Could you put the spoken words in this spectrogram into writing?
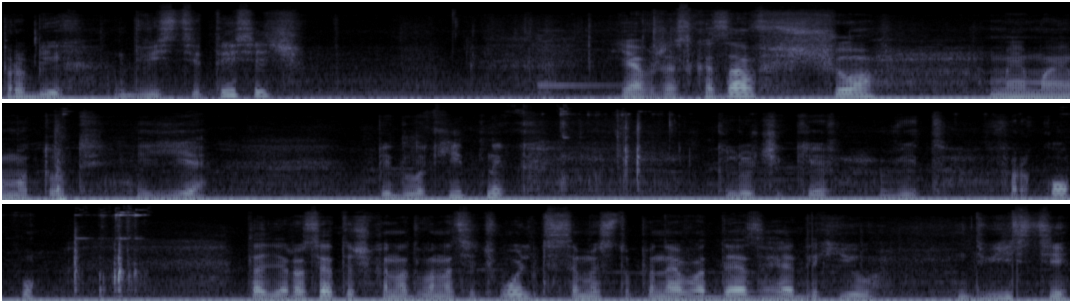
Пробіг 200 тисяч. Я вже сказав, що ми маємо тут. Є підлокітник, ключики від фаркопу. Далі розеточка на 12 вольт, 7-ступенева DSG DQ 200.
